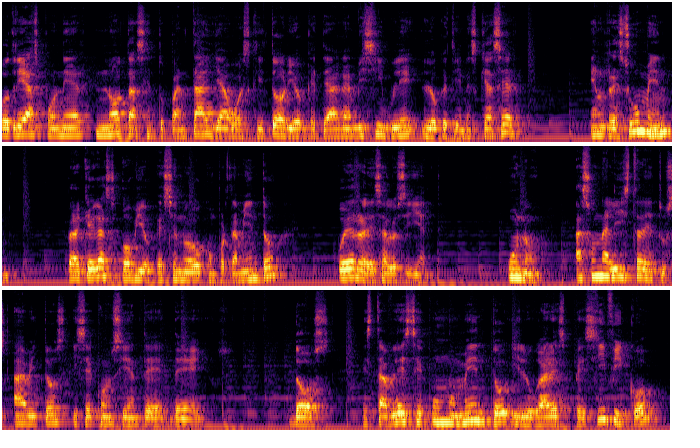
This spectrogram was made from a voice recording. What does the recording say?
Podrías poner notas en tu pantalla o escritorio que te hagan visible lo que tienes que hacer. En resumen, para que hagas obvio ese nuevo comportamiento, puedes realizar lo siguiente. 1. Haz una lista de tus hábitos y sé consciente de ellos. 2. Establece un momento y lugar específico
